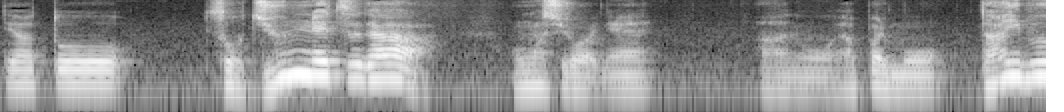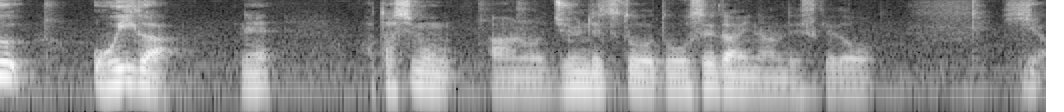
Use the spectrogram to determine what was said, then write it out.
であとそう純烈が面白いね。あのやっぱりもうだいぶ老いがね私もあの純烈と同世代なんですけどいや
